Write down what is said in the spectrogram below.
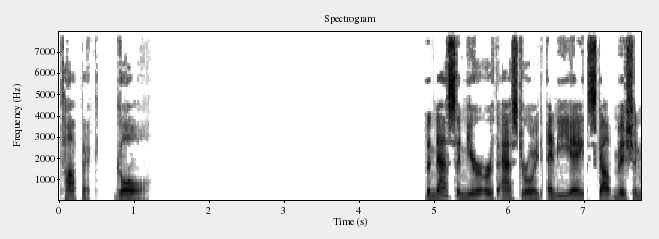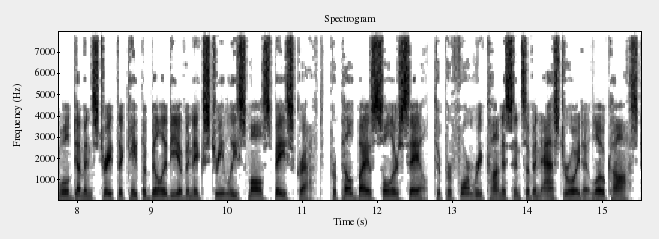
Topic: Goal The NASA Near-Earth Asteroid (NEA) Scout mission will demonstrate the capability of an extremely small spacecraft, propelled by a solar sail, to perform reconnaissance of an asteroid at low cost.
